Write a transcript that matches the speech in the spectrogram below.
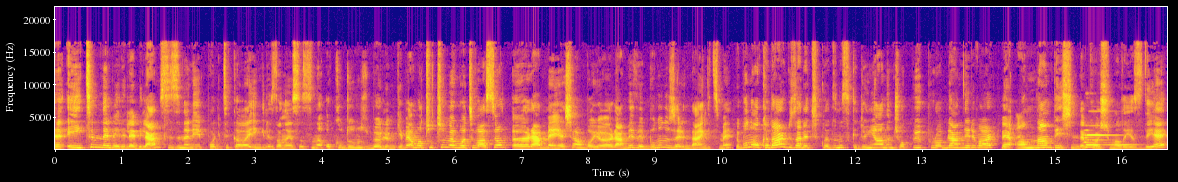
eğitimle verilebilen sizin hani politika ve İngiliz anayasasını okuduğunuz bölüm gibi ama tutum ve motivasyon öğrenme, yaşam boyu öğrenme ve bunun üzerinden gitme. Ve bunu o kadar güzel açıkladınız ki dünyanın çok büyük problemleri var ve anlam peşinde koşmalıyız diye.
